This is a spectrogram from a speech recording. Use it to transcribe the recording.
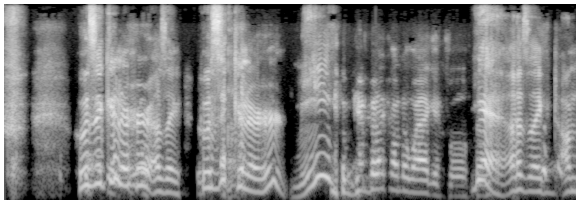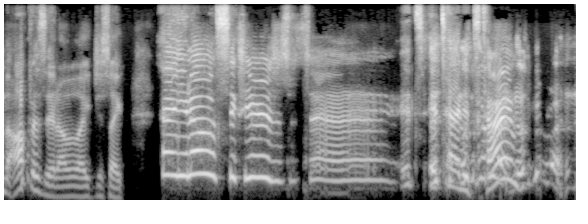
who's it gonna hurt? I was like, who's it gonna hurt? Me? Get back on the wagon, fool. Yeah, I was like, I'm the opposite. I was like, just like, hey, you know, six years, it's uh, it's it's had its a good run. time. It was a good run.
